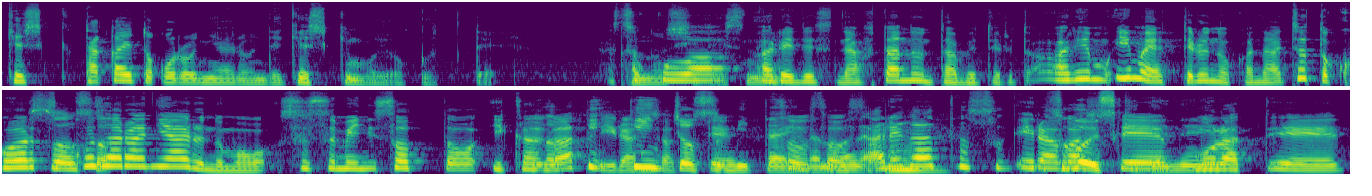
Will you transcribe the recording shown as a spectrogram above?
景色高いところにあるんで、景色もよくって。そこは楽しいですね。あれですね。アフタヌーン食べてると。あれも今やってるのかな？ちょっと小小皿にあるのも勧めにそっとイカがあっていらっしゃって。ピンチョスみあれがす,、す選ごばせてもらって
